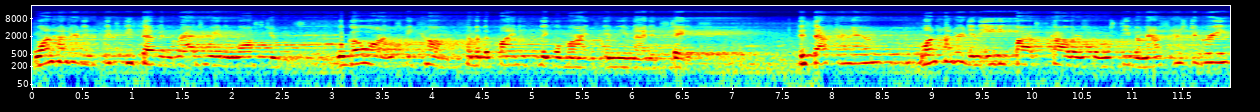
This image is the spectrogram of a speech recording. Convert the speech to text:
167 graduating law students will go on to become some of the finest legal minds in the United States. This afternoon, 185 scholars will receive a master's degree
